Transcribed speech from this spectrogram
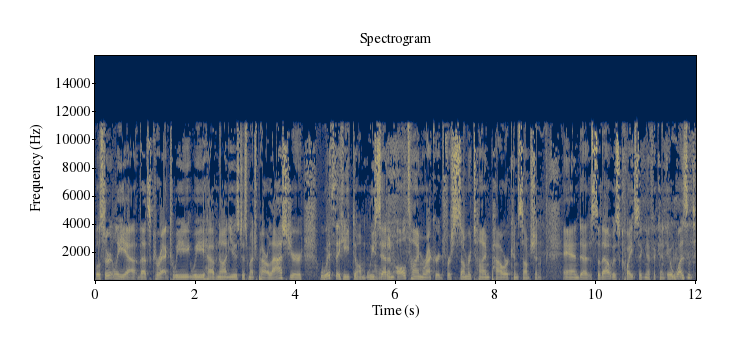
Well, certainly, yeah, that's correct. We we have not used as much power last year with the heat dome. We set an all time record for summertime power consumption, and uh, so that was quite significant. It wasn't.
